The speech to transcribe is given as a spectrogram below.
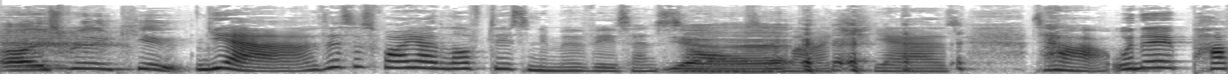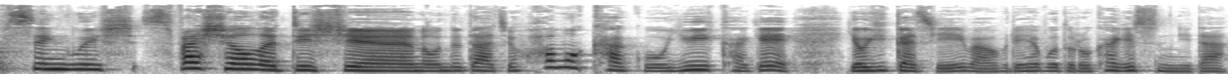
Oh, it's really cute. Yeah, this is why I love Disney movies and songs Yeah. so much. Yes. 자, 오늘 Pops English Special Edition 오늘도 아주 화목하고 유익하게 여기까지 마무리해 보도록 하겠습니다.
